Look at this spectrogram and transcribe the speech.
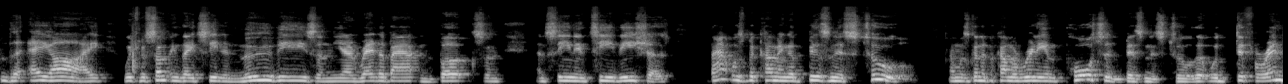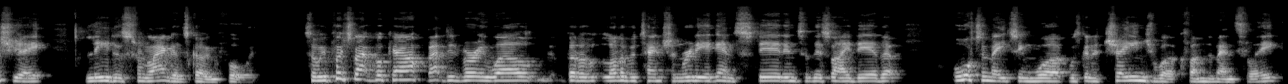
the AI, which was something they'd seen in movies and you know read about in books and and seen in TV shows, that was becoming a business tool and was going to become a really important business tool that would differentiate leaders from laggards going forward. So we pushed that book out. That did very well, got a lot of attention, really, again, steered into this idea that automating work was going to change work fundamentally.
